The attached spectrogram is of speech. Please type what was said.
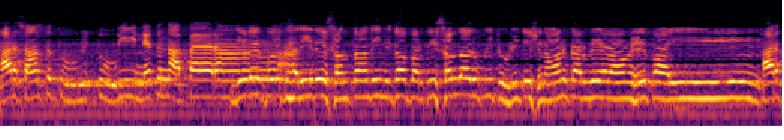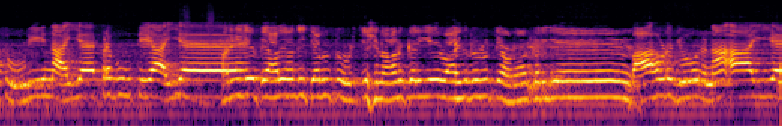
ਹਰ ਸੰਤ ਧੂੜ ਧੂੜੀ ਨਿਤ ਨਾਪੈ ਰਾਮ। ਜਿਹੜੇ ਪੁਰਖ ਹਰੀ ਦੇ ਸੰਤਾਂ ਦੀ ਨਿਤਾ ਪ੍ਰਤੀ ਸਰਦਾ ਰੂਪੀ ਧੂੜੀ 'ਚ ਇਸ਼ਨਾਨ ਕਰਦੇ ਆ ਰਾਮ ਹੈ ਭਾਈ। ਹਰ ਧੂੜੀ ਨਹਾਈਐ ਪ੍ਰਭੂ ਧਿਆਈਐ। ਹਰੀ ਦੇ ਪਿਆਰਿਆਂ ਦੀ ਚਰਨ ਧੂੜ 'ਚ ਇਸ਼ਨਾਨ ਕਰੀਏ ਵਾਹਿਗੁਰੂ ਨੂੰ ਧਿਆਉਣਾ ਕਰੀਏ। ਬਾਹੁੜ ਜੂਨ ਨਾ ਆਈਐ।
